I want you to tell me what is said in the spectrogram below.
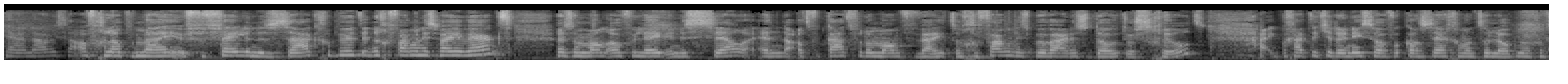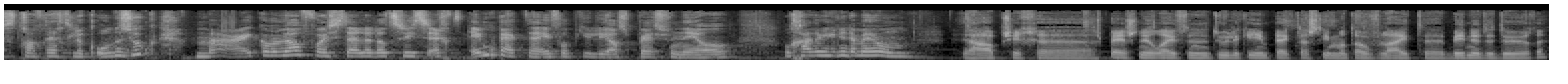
Ja, nou is er afgelopen mei een vervelende zaak gebeurd in de gevangenis waar je werkt. Er is een man overleden in de cel en de advocaat van de man verwijt de gevangenisbewaarders dood door schuld. Ik begrijp dat je er niets over kan zeggen, want er loopt nog een strafrechtelijk onderzoek. Maar ik kan me wel voorstellen dat zoiets echt impact heeft op jullie als personeel. Hoe gaan jullie daarmee om? Ja, op zich, eh, als personeel heeft het natuurlijk impact als iemand overlijdt eh, binnen de deuren.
